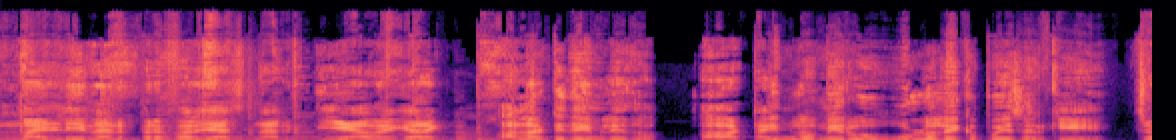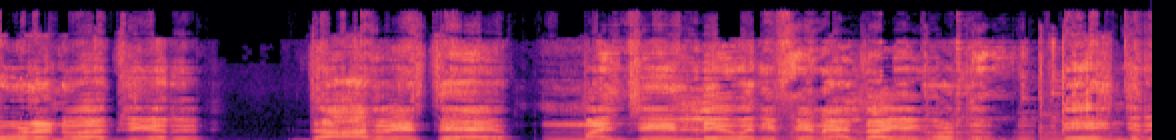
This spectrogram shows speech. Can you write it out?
మళ్ళీ నన్ను ప్రిఫర్ చేస్తున్నారు. ఏమై కరెక్ట్? అలాంటిదేం లేదు. ఆ టైంలో మీరు ఊళ్ళో లేకపోయేసరికి చూడండి బాబ్జీ గారు దాహం వేస్తే మంచినీళ్ళు లేవని ఫినాయిల్ తాగేయకూడదు. డేంజర్.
